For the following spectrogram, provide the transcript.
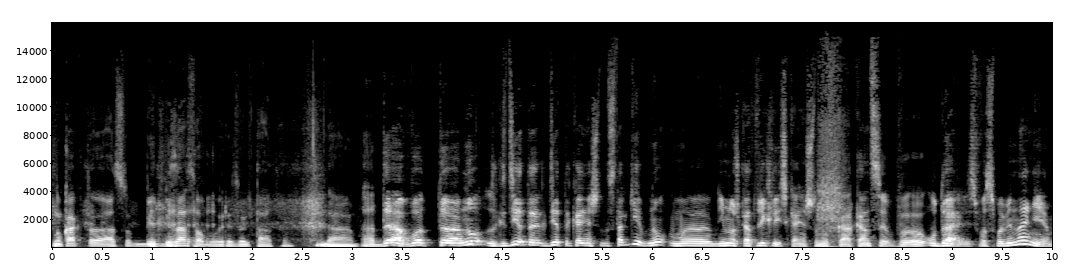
Ну, как-то без особого результата. Да. А, да, вот, э, ну, где-то, где-то, конечно, ностальгия. Ну, мы немножко отвлеклись, конечно, мы в конце ударились в воспоминания,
